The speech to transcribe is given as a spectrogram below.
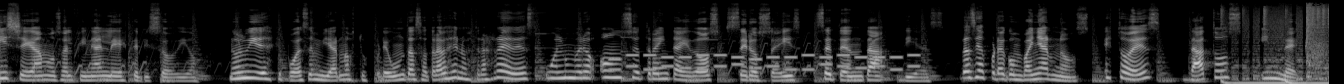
Y llegamos al final de este episodio. No olvides que puedes enviarnos tus preguntas a través de nuestras redes o al número 11 32 06 70 10. Gracias por acompañarnos. Esto es Datos INDEX.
